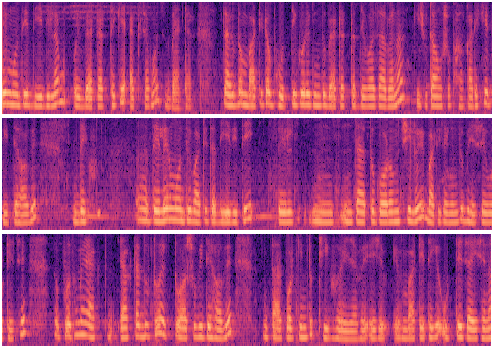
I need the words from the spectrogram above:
এর মধ্যে দিয়ে দিলাম ওই ব্যাটার থেকে এক চামচ ব্যাটার। তো একদম বাটিটা ভর্তি করে কিন্তু ব্যাটারটা দেওয়া যাবে না, কিছুটা অংশ ফাঁকা রেখে দিতে হবে। দেখুন তেলের মধ্যে বাটিটা দিয়ে দিতেই তেলটা এত গরম ছিলই, বাটিটা কিন্তু ভেসে উঠেছে। তো প্রথমে এক, একটা দুটো একটু অসুবিধে হবে, তারপর কিন্তু ঠিক হয়ে যাবে। এই যে বাটি থেকে উঠতে চাইছে না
